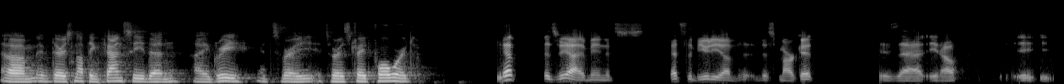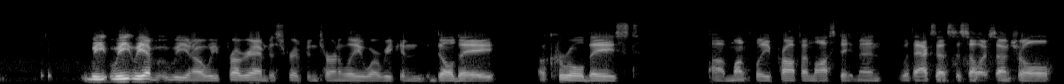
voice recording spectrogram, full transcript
um, if there's nothing fancy, then I agree. It's very it's very straightforward. Yep. It's yeah. I mean, it's that's the beauty of this market is that you know. It, it, we, we, we have we you know we've programmed a script internally where we can build a accrual based uh, monthly profit and loss statement with access to Seller Central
